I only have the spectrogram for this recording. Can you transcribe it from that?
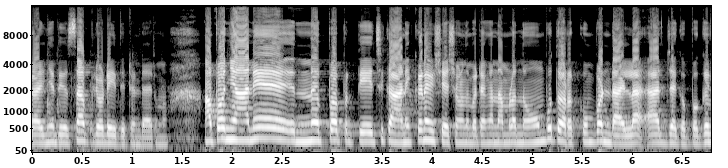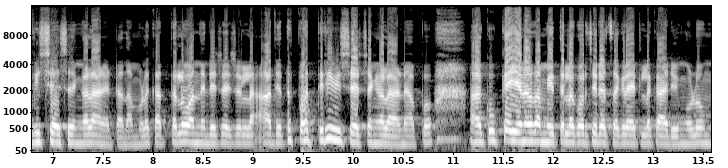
കഴിഞ്ഞ ദിവസം അപ്ലോഡ് ചെയ്തിട്ടുണ്ടായിരുന്നു. അപ്പോൾ ഞാൻ ഇന്നിപ്പോൾ പ്രത്യേകിച്ച് കാണിക്കണ വിശേഷങ്ങൾ എന്ന് പറഞ്ഞാൽ നമ്മളെ നോമ്പ് തുറക്കുമ്പോൾ ഉണ്ടായുള്ള ആ ജഗപ്പൊക്കെ വിശേഷങ്ങളാണ് കേട്ടോ നമ്മൾ കത്തൽ വന്നതിന്റെ ശേഷമുള്ള ആദ്യത്തെ പത്തിരി വിശേഷങ്ങളാണ്. അപ്പോൾ കുക്ക് ചെയ്യുന്ന സമയത്തുള്ള കുറച്ച് രസകരമായിട്ടുള്ള കാര്യങ്ങളും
